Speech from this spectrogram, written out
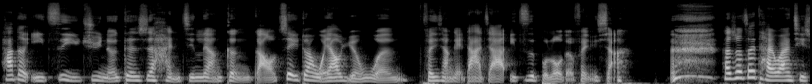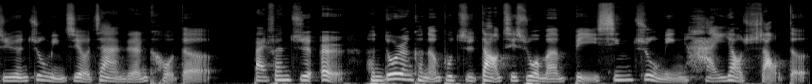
他的一字一句呢，更是含金量更高。这一段我要原文分享给大家，一字不漏的分享。他说，在台湾，其实原住民只有占人口的。百分之二，很多人可能不知道，其实我们比新住民还要少的。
